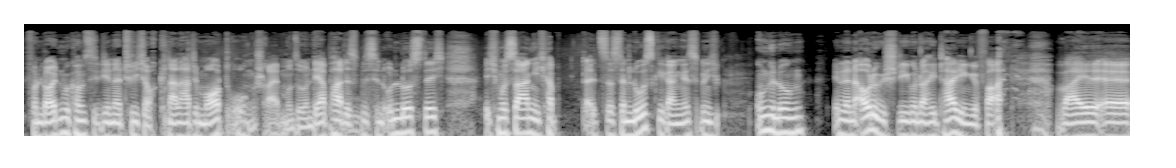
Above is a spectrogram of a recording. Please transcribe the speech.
von Leuten bekommst, die dir natürlich auch knallharte Morddrohungen schreiben und so. Und der Part ist ein bisschen unlustig. Ich muss sagen, ich habe, als das dann losgegangen ist, bin ich ungelungen in ein Auto gestiegen und nach Italien gefahren, weil äh,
